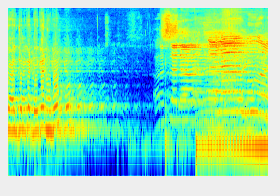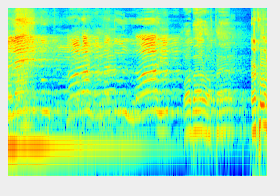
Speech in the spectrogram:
কয়েকজনকে ডেকে নেব। এখন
